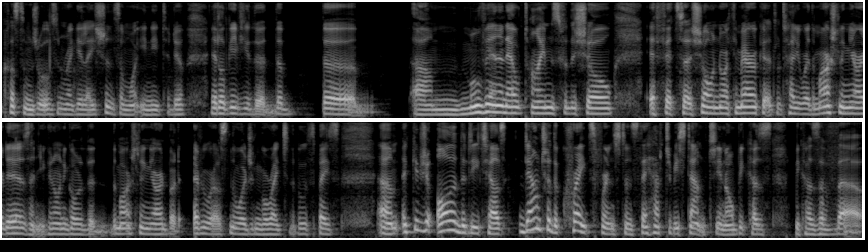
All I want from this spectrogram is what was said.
customs rules and regulations and what you need to do. It'll give you the the the um, move in and out times for the show. If it's a show in North America, it'll tell you where the marshalling yard is, and you can only go to the, the marshalling yard, but everywhere else in the world, you can go right to the booth space. Um, it gives you all of the details, down to the crates, for instance. They have to be stamped, you know, because because of uh,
